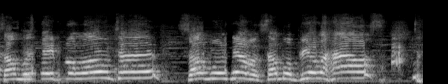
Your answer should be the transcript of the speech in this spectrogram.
some will stay for a long time, some will never. Some will build a house,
